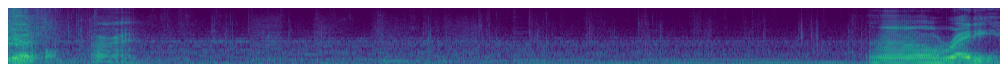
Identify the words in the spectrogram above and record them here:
Beautiful. Alright. Alrighty.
